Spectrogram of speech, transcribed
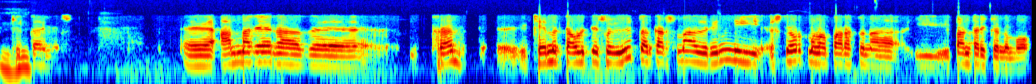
mm -hmm. til dæmis. Uh, annar er að uh, Trump uh, kemur dálítið svo utangarsmaður inn í stjórnmálabaratuna í bandaríkjunum og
